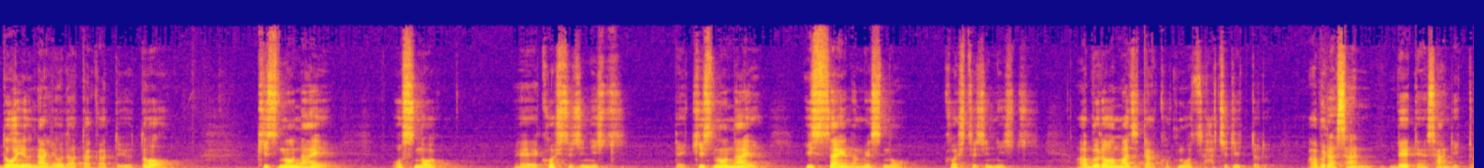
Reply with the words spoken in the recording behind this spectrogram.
どういう内容だったかというと傷のないオスの子羊2匹。で傷のない1歳のメスの子羊2匹。油を混ぜた穀物8リットル。油0.3リット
